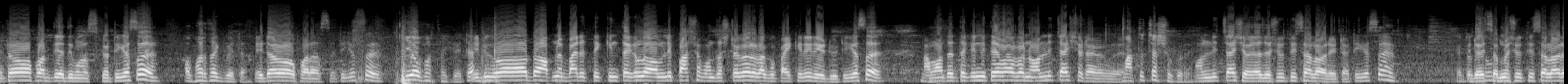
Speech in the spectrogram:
এটাও অফার দিয়ে দিব আজকে ঠিক আছে? অফার থাকবে এটা? এটাও অফার আছে ঠিক আছে? কি অফার থাকবে এটা? এটুকু তো আপনার বাইরে থেকে কিনতে গেলে অনলি পাঁচশো পঞ্চাশ টাকা করে রাখব পাইকারি রেডি ঠিক আছে? আমাদের থেকে নিতে পারবেন অনলি চারশো টাকা করে। মাত্র 400 করে? অনলি চারশো হাজার সুতি সালোয়ার এটা ঠিক আছে? এটা হচ্ছে আপনার সুতি সালোয়ার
